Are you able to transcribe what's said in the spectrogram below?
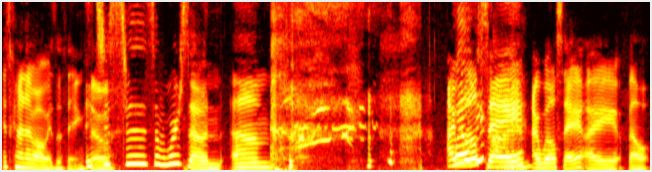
It's kind of always a thing. So. It's just uh, it's a war zone. Um, I We'll will be say, fine. I will say, I felt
